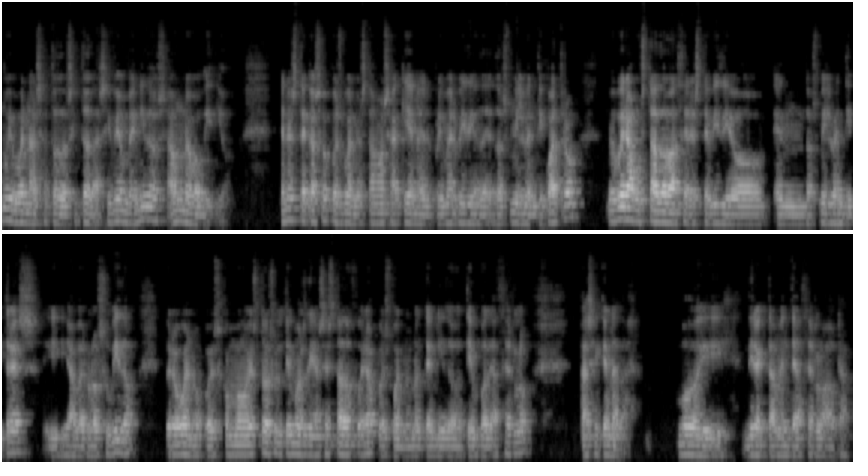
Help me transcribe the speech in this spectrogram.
Muy buenas a todos y todas y bienvenidos a un nuevo vídeo. En este caso, pues bueno, estamos aquí en el primer vídeo de 2024. Me hubiera gustado hacer este vídeo en 2023 y haberlo subido, pero bueno, pues como estos últimos días he estado fuera, pues bueno, no he tenido tiempo de hacerlo, así que nada, voy directamente a hacerlo ahora.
